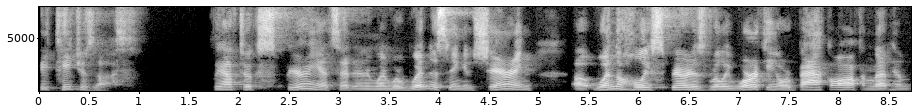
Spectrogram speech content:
He teaches us. We have to experience it. And when we're witnessing and sharing, uh, when the Holy Spirit is really working, or back off and let Him,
